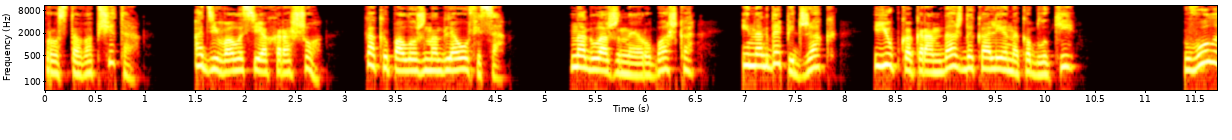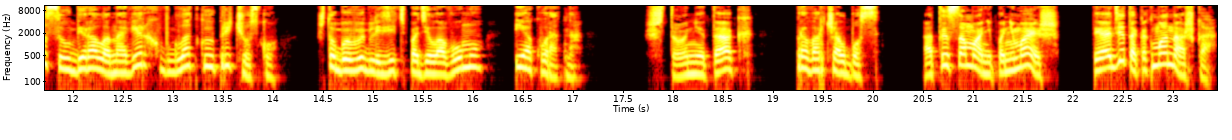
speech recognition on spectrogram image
Просто вообще-то одевалась я хорошо — как и положено для офиса. Наглаженная рубашка, иногда пиджак, юбка-карандаш до колена, каблуки. Волосы убирала наверх в гладкую прическу, чтобы выглядеть по-деловому и аккуратно. «Что не так?» — проворчал босс. «А ты сама не понимаешь? Ты одета как монашка,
